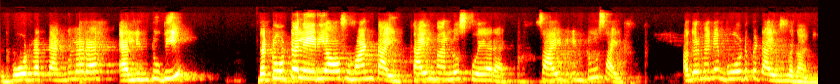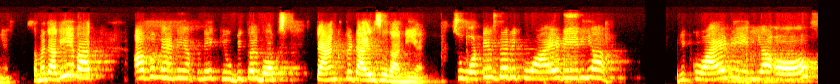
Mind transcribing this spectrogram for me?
board rectangular है l into b the total area of one tile tile मान लो स्क्वायर है साइड इंटू साइड अगर मैंने बोर्ड पे टाइल्स लगानी है, समझ आ गई ये बात? अब मैंने अपने क्यूबिकल बॉक्स टैंक पे टाइल्स लगानी है. So what is the required area required area of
